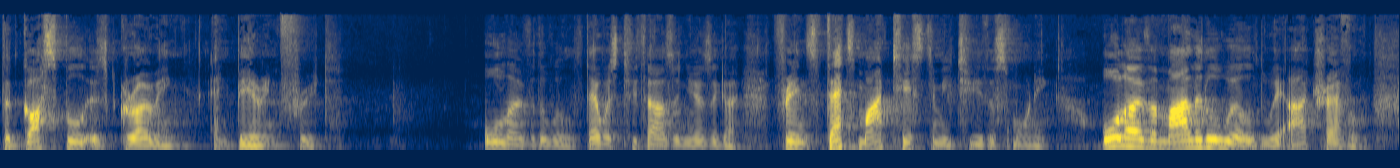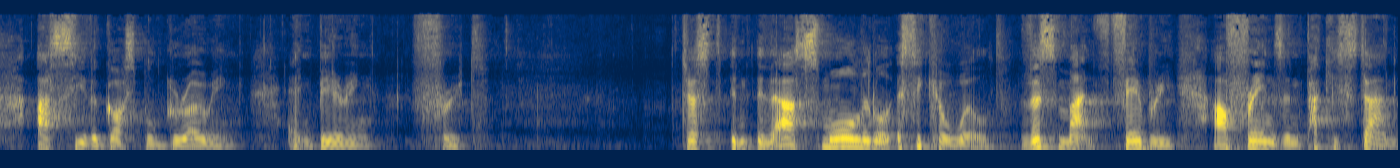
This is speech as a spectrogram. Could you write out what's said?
the gospel is growing and bearing fruit. All over the world. That was 2,000 years ago. Friends, that's my testimony to you this morning. All over my little world where I travel, I see the gospel growing and bearing fruit. Just in, in our small little Issachar world, this month, February, our friends in Pakistan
